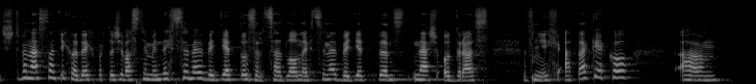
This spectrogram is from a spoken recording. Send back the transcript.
štve nás na těch lidech, protože vlastně my nechceme vidět to zrcadlo, nechceme vidět ten náš odraz v nich a tak jako um,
